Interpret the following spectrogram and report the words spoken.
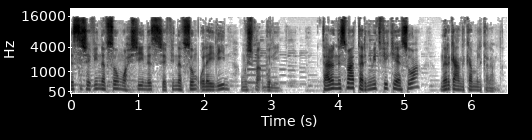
لسه شايفين نفسهم وحشين لسه شايفين نفسهم قليلين ومش مقبولين. تعالوا نسمع ترنيمه فيك يا يسوع ونرجع نكمل كلامنا.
